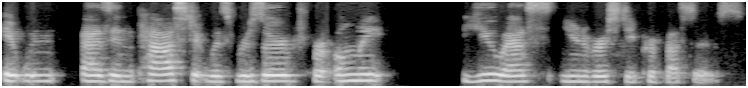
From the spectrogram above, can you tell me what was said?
It, as in the past, it was reserved for only US university professors.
